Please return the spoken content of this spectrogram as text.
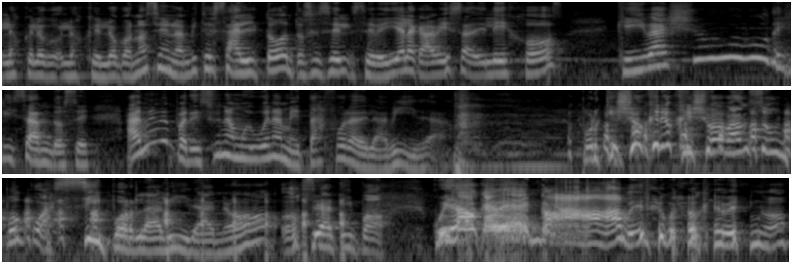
los que, lo, los que lo conocen y lo han visto es alto, entonces él se veía la cabeza de lejos que iba deslizándose. A mí me pareció una muy buena metáfora de la vida. Porque yo creo que yo avanzo un poco así por la vida, ¿no? O sea, tipo, cuidado que vengo, cuidado que vengo.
